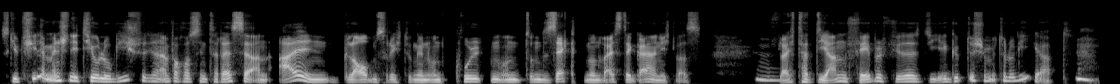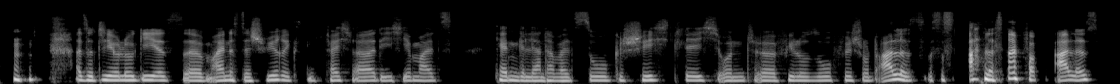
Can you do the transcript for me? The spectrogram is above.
Es gibt viele Menschen, die Theologie studieren, einfach aus Interesse an allen Glaubensrichtungen und Kulten und, und Sekten und weiß der Geier nicht was. Hm. Vielleicht hat Diane ein Fable für die ägyptische Mythologie gehabt. Also Theologie ist ähm, eines der schwierigsten Fächer, die ich jemals kennengelernt habe, weil es so geschichtlich und äh, philosophisch und alles, es ist alles, einfach alles.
